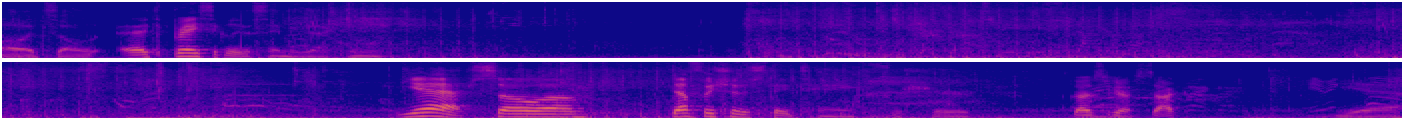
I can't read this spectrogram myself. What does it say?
Oh, it's all. It's basically the same exact thing. Yeah, so um, definitely should have stayed tank for sure. That's gonna suck. Yeah.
